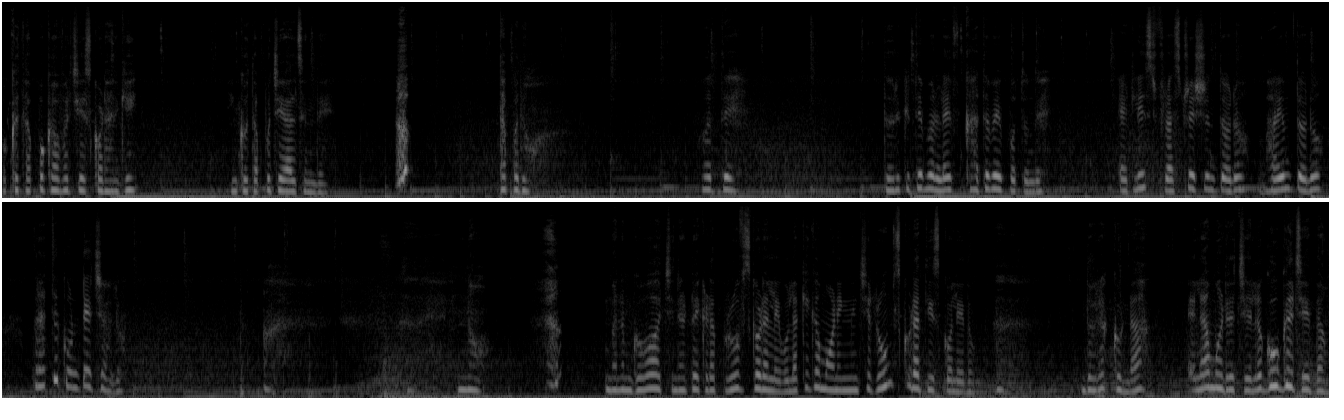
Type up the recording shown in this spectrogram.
ఒక తప్పు కవర్ చేసుకోవడానికి ఇంకో తప్పు చేయాల్సిందే. తప్పదు. వద్దే. దొరికితే మన లైఫ్ ఖతమైపోతుంది. అట్లీస్ట్ ఫ్రస్ట్రేషన్తోనో భయంతోనో బ్రతుకుంటే చాలు. నో. మనం గోవా వచ్చినట్టు ఇక్కడ ప్రూఫ్స్ కూడా లేవు. లక్కీగా మార్నింగ్ నుంచి రూమ్స్ కూడా తీసుకోలేదు. దొరకకుండా ఎలా మర్డర్ చేయాలో గూగుల్ చేద్దాం.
